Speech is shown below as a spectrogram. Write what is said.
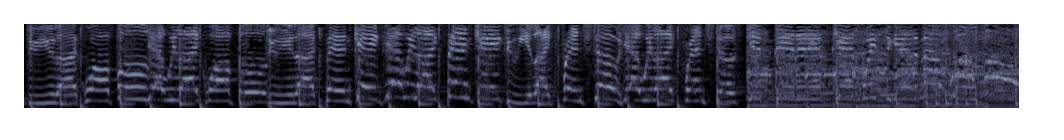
Do you like waffles? Yeah, we like waffles. Do you like pancakes? Yeah, we like pancakes. Do you like French toast? Yeah, we like French toast. Dip, dip, dip. Can't wait to get 'em out. Waffles! Waffles!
